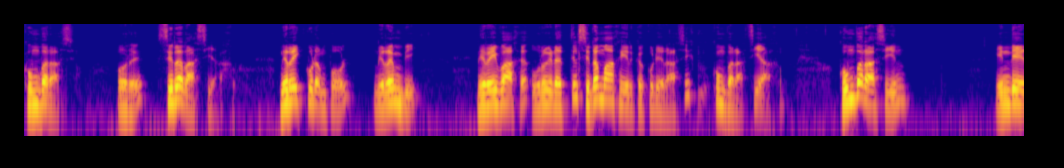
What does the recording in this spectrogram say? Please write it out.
கும்பராசி ஒரு சிறராசியாகும் நிறைக்குடம் போல் நிரம்பி நிறைவாக ஒரு இடத்தில் சிரமாக இருக்கக்கூடிய ராசி கும்பராசி ஆகும் கும்பராசியின் இன்றைய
